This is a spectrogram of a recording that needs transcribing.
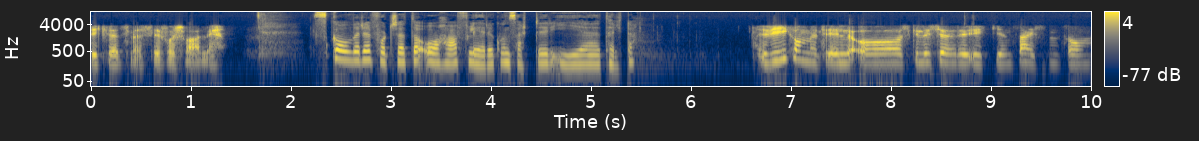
sikkerhetsmessig forsvarlig. Skal dere fortsette å ha flere konserter i teltet? Vi kommer til å skulle kjøre Yken 16 som,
